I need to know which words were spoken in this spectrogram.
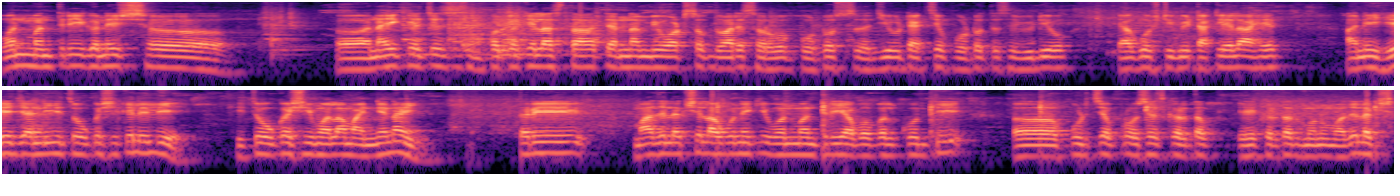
वनमंत्री गणेश नाईक याच्याशी संपर्क केला असता. त्यांना मी व्हॉट्सअपद्वारे सर्व फोटोज जिओ टॅगचे फोटो तसे व्हिडिओ या गोष्टी मी टाकलेल्या आहेत. आणि हे ज्यांनी चौकशी केलेली आहे ती चौकशी मला मान्य नाही. तरी माझं लक्ष लागू नये की वनमंत्री याबाबत कोणती पुढच्या प्रोसेस करतात हे करतात म्हणून माझं लक्ष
